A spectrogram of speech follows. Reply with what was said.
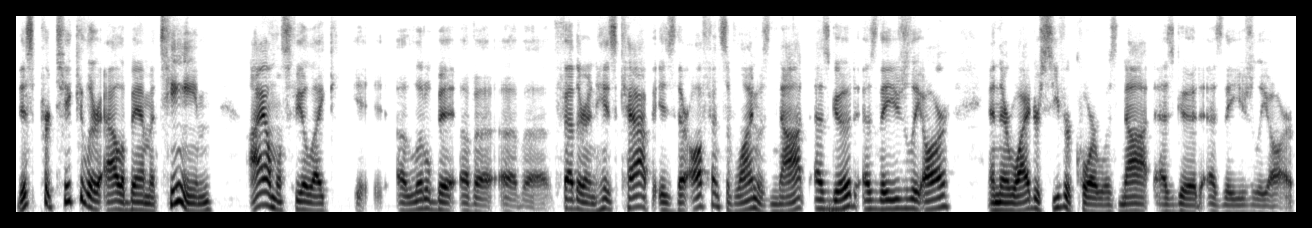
This particular Alabama team, I almost feel like a little bit of a, of a feather in his cap is their offensive line was not as good as they usually are, and their wide receiver core was not as good as they usually are.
